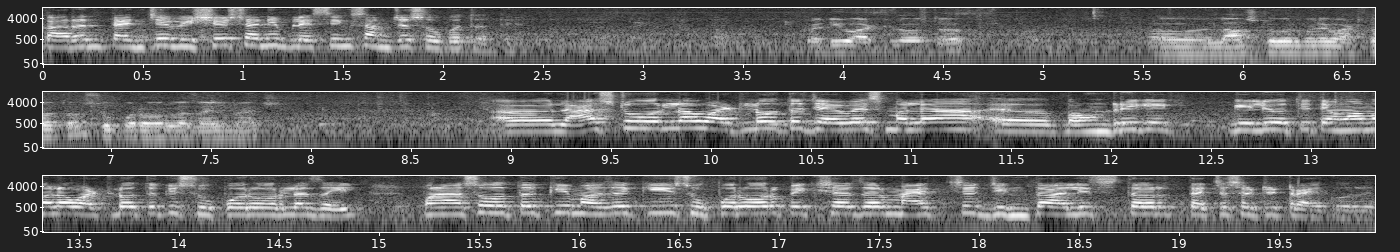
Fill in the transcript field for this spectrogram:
कारण त्यांचे विशेष आणि ब्लेसिंग्स आमच्यासोबत होते. कधी वाटलं होतं? लास्ट ओव्हरमध्ये वाटलं होतं? सुपर ओव्हरला जाईल मॅच लास्ट ओव्हरला वाटलं होतं ज्यावेळेस मला बाउंड्री गे गेली होती तेव्हा मला वाटलं होतं की सुपर ओव्हरला जाईल. पण असं होतं की माझं की सुपर ओव्हरपेक्षा जर मॅच जिंकता आलीच तर त्याच्यासाठी ट्राय करूया.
